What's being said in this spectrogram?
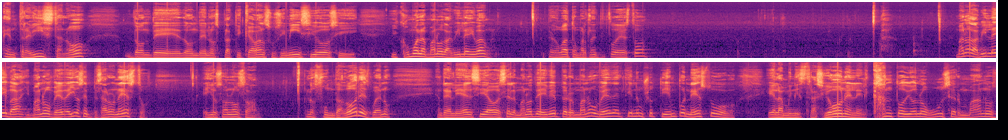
entrevista, ¿no? Donde, donde nos platicaban sus inicios y, y cómo el hermano David Leiva, pero voy a tomar tantito de esto. Hermano David Leiva y hermano Obed, ellos empezaron esto. Ellos son los, los fundadores, bueno, en realidad él sí es el hermano David, pero el hermano Obed, él tiene mucho tiempo en esto, en la administración, en el canto, Dios lo usa, hermanos,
